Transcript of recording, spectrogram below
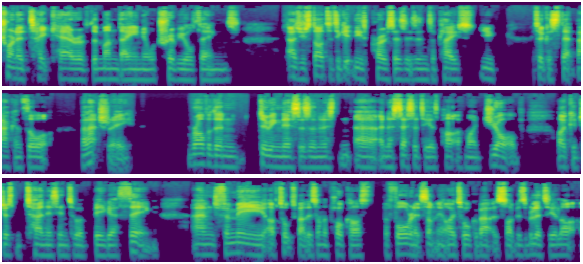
trying to take care of the mundane or trivial things. As you started to get these processes into place, you took a step back and thought, well, actually, rather than doing this as a, uh, a necessity as part of my job, I could just turn this into a bigger thing. And for me, I've talked about this on the podcast before, and it's something I talk about at Site Visibility a lot.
